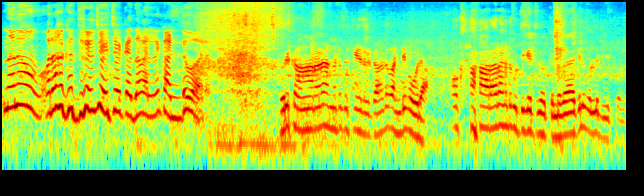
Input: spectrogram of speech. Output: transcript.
എന്നാലും ഒരാകത്തിനും ചോദിച്ചു നോക്കാം എന്താ കണ്ടുപോരാ ഒരു കാറാൻ അങ്ങോട്ട് കുത്തി കയറിട്ട് അങ്ങോട്ട് വണ്ടി പോകില്ല കാറാൻ അങ്ങോട്ട് കുത്തി കയറ്റി നോക്കുന്നുണ്ട് ബാക്കിൽ ഫുള്ള് ജീപ്പാണ്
